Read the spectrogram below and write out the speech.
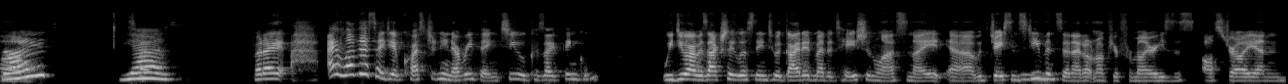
Right? Um, yes. So, but I I love this idea of questioning everything too because I think we do. I was actually listening to a guided meditation last night uh, with Jason mm. Stephenson. I don't know if you're familiar. He's this Australian.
